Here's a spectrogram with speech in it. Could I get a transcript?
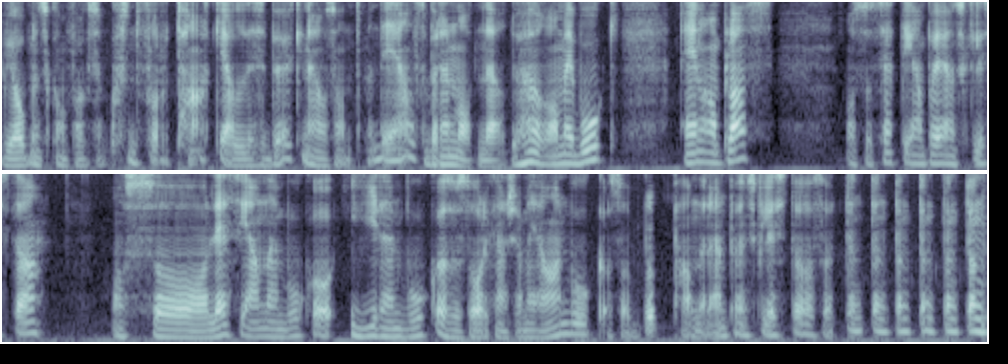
jobben, så kommer folk sånn 'Hvordan får du tak i alle disse bøkene?' og sånt. Men det er altså på den måten der. Du hører om ei bok en eller annen plass, og så setter jeg den på ei ønskeliste. Og så leser jeg gjerne den boka, og i den boka så står det kanskje om en annen bok, og så blup, havner den på ønskelista, og så dun, dun, dun, dun, dun, dun.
